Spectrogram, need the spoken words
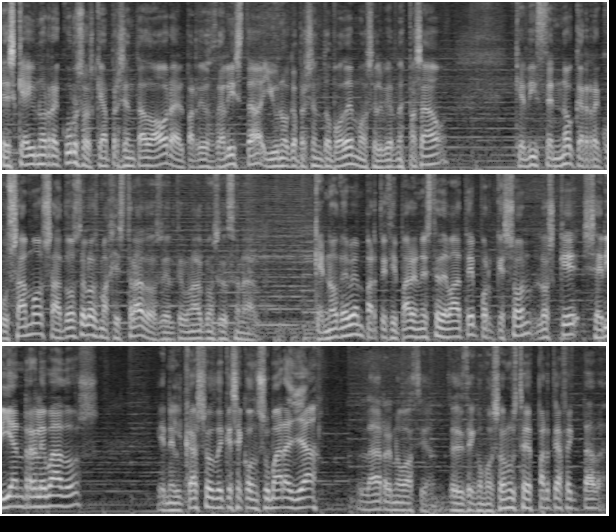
es que hay unos recursos que ha presentado ahora el Partido Socialista y uno que presentó Podemos el viernes pasado que dicen no, que recusamos a dos de los magistrados del Tribunal Constitucional, que no deben participar en este debate porque son los que serían relevados en el caso de que se consumara ya la renovación. Les dicen, como son ustedes parte afectada.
